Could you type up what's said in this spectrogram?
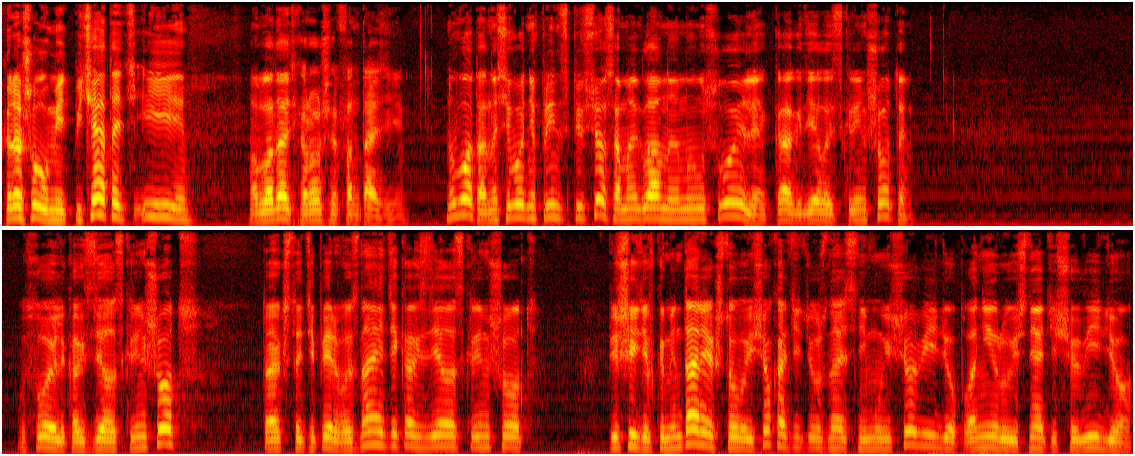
хорошо уметь печатать и обладать хорошей фантазией. Ну вот, а на сегодня в принципе все. Самое главное мы усвоили, как делать скриншоты. Усвоили, как сделать скриншот. Так что теперь вы знаете, как сделать скриншот. Пишите в комментариях, что вы еще хотите узнать. Сниму еще видео. Планирую снять еще видео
